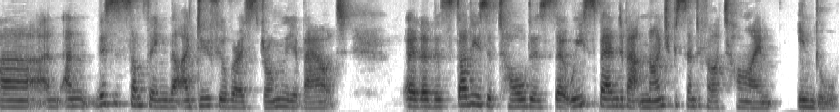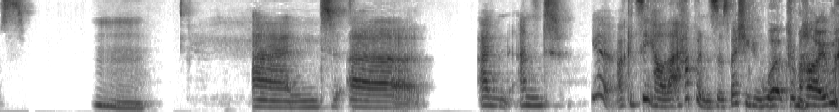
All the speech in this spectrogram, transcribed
Uh, and, and this is something that I do feel very strongly about. Uh, the, studies have told us that we spend about 90% of our time indoors Hmm. And uh, and and yeah, I can see how that happens, especially if you work from home.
